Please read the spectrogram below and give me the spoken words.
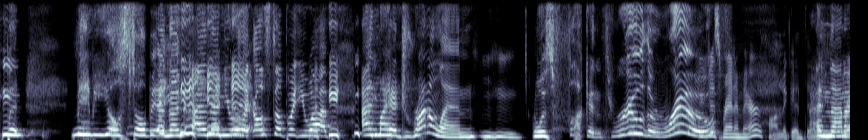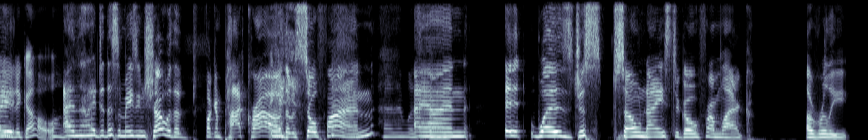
but maybe you'll still be." And then, and then you were like, "I'll still put you up." And my adrenaline Mhm. was fucking through the roof. You just ran a marathon to get there. And You then ready I- to go. and then I did this amazing show with a fucking packed crowd that was so fun. and it was fun. it was just so nice to go from like a really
